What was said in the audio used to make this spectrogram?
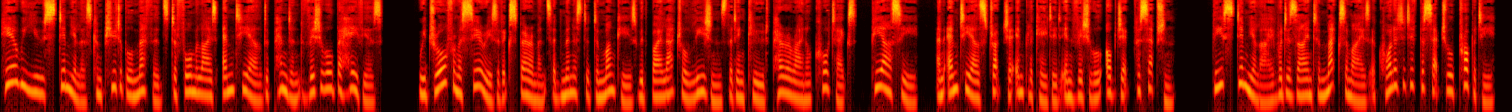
Here we use stimulus computable methods to formalize MTL dependent visual behaviors. We draw from a series of experiments administered to monkeys with bilateral lesions that include perirhinal cortex, PRC, and MTL structure implicated in visual object perception. These stimuli were designed to maximize a qualitative perceptual property,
